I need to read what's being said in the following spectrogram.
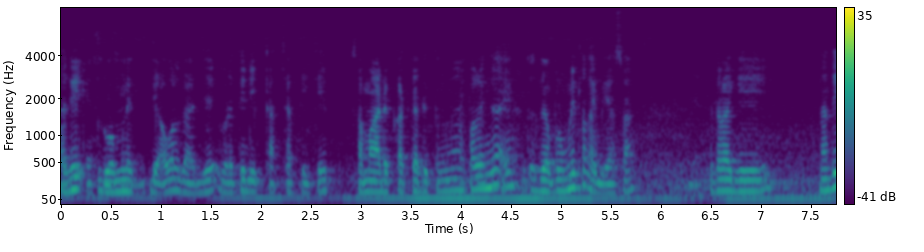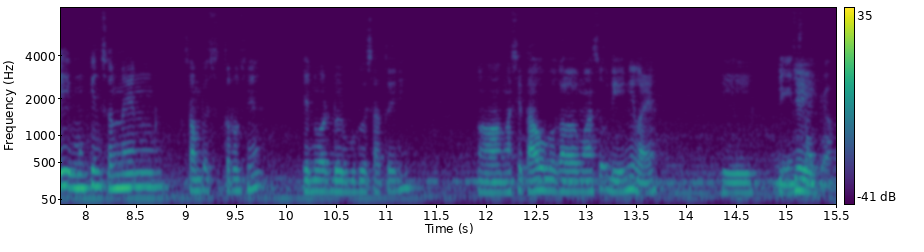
tadi podcast dua di menit sini. di awal gaje berarti di cut cut dikit. Sama ada cut cut di tengah. Paling enggak ya terus 30 menit lah kayak biasa. Kita lagi nanti mungkin Senin sampai seterusnya Januari 2021 ini eh, ngasih tahu bakal masuk di inilah ya di, di IG. Instagram.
